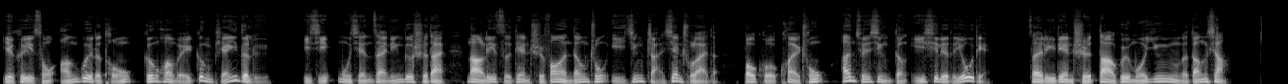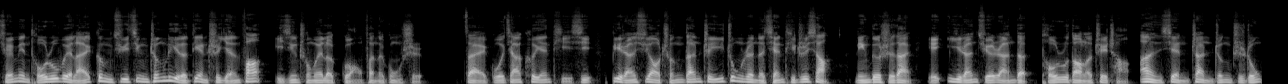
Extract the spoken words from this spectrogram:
也可以从昂贵的铜更换为更便宜的铝，以及目前在宁德时代钠离子电池方案当中已经展现出来的，包括快充、安全性等一系列的优点，在锂电池大规模应用的当下，全面投入未来更具竞争力的电池研发已经成为了广泛的共识。在国家科研体系必然需要承担这一重任的前提之下，宁德时代也毅然决然地投入到了这场暗线战争之中。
